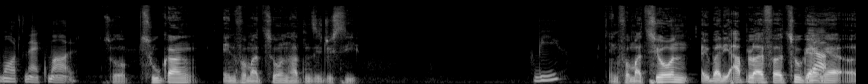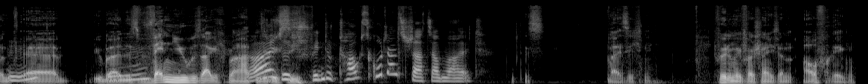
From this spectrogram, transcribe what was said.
Mordmerkmal. So, Zugang, Informationen hatten sie durch sie. Wie? Informationen über die Abläufe, Zugänge Ja. Mhm. und äh, über das Venue, sage ich mal, hatten Ja, sie also durch ich sie. finde, du taugst gut als Staatsanwalt. Das weiß ich nicht. Ich würde mich wahrscheinlich dann aufregen.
